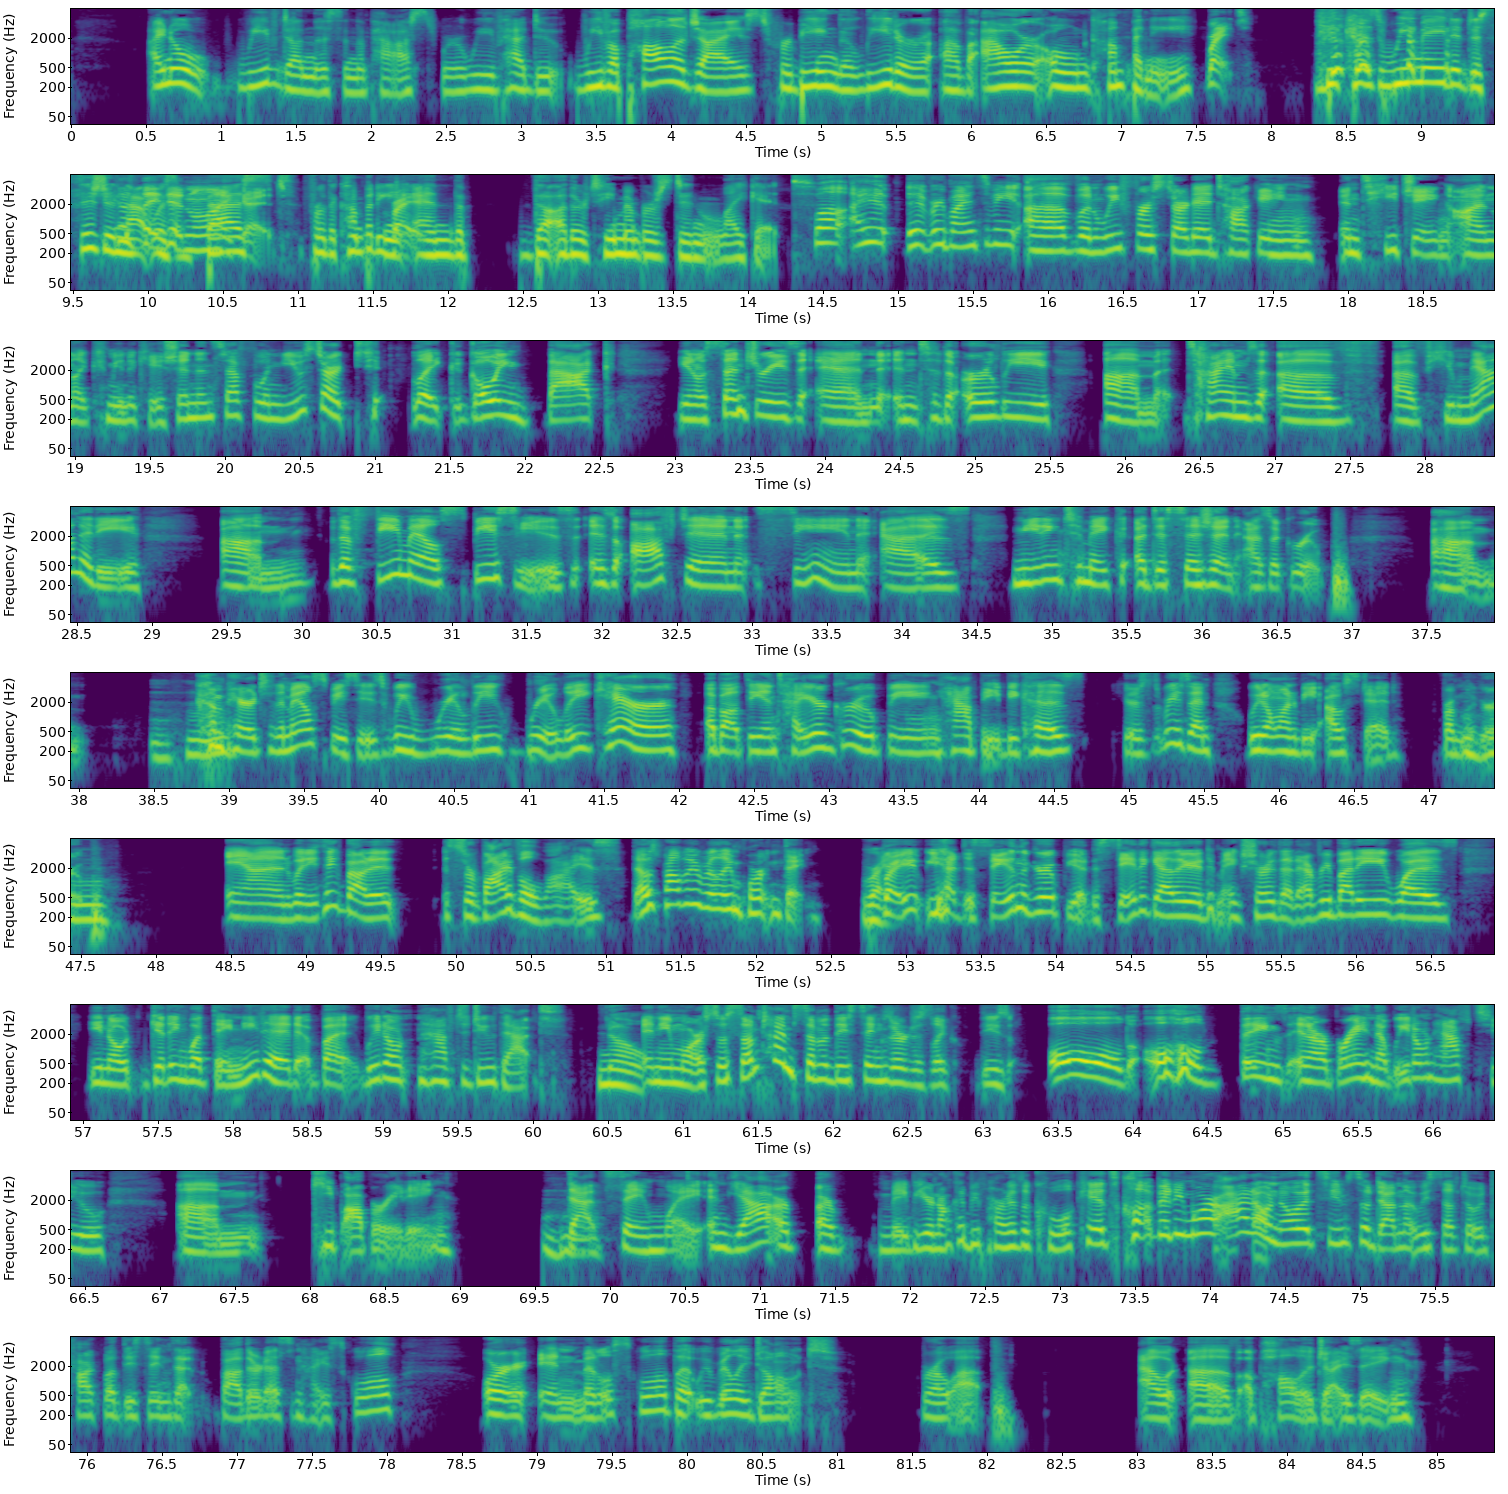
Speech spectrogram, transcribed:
I know we've done this in the past where we've had to we've apologized for being the leader of our own company Right. Because we made a decision that was like best it. for the company Right. and the the other team members didn't like it. Well, I it reminds me of when we first started talking and teaching on like communication and stuff. When you start t- like going back, you know, centuries and into the early um, times of of humanity, um, the female species is often seen as needing to make a decision as a group. Um, Mhm. compared to the male species. We really, really care about the entire group being happy because here's the reason we don't want to be ousted from the group. Mhm. And when you think about it, survival wise, that was probably a really important thing, Right. right. You had to stay in the group, you had to stay together, you had to make sure that everybody was, you know, getting what they needed. But we don't have to do that No. anymore. So sometimes some of these things are just like these old, old things in our brain that we don't have to um, keep operating Mhm. that same way. And yeah, or, or maybe you're not going to be part of the cool kids club anymore. I don't know. It seems so dumb that we still have to talk about these things that bothered us in high school or in middle school, but we really don't grow up out of apologizing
